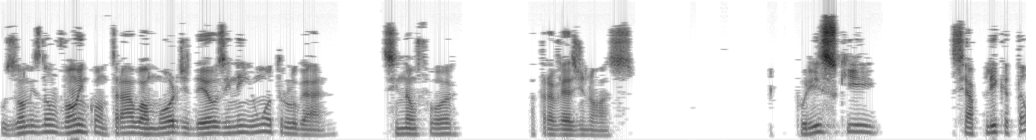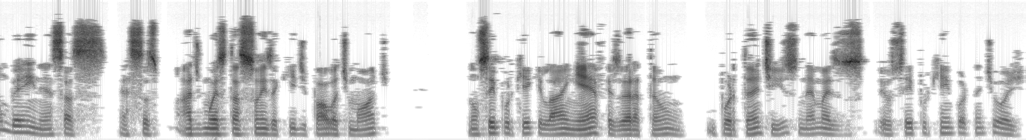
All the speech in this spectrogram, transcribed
Os homens não vão encontrar o amor de Deus em nenhum outro lugar, se não for através de nós. Por isso que se aplica tão bem né, essas admoestações aqui de Paulo a Timóteo. Não sei por que, que lá em Éfeso era tão importante isso, né? Mas eu sei por que é importante hoje.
